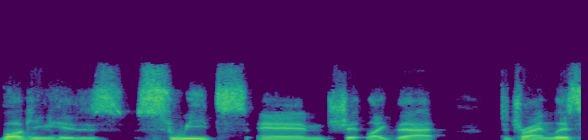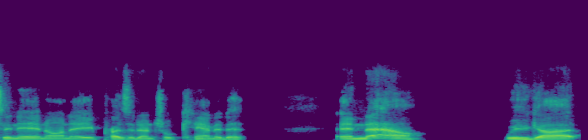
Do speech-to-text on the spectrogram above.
bugging his suites and shit like that to try and listen in on a presidential candidate. And now we've got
